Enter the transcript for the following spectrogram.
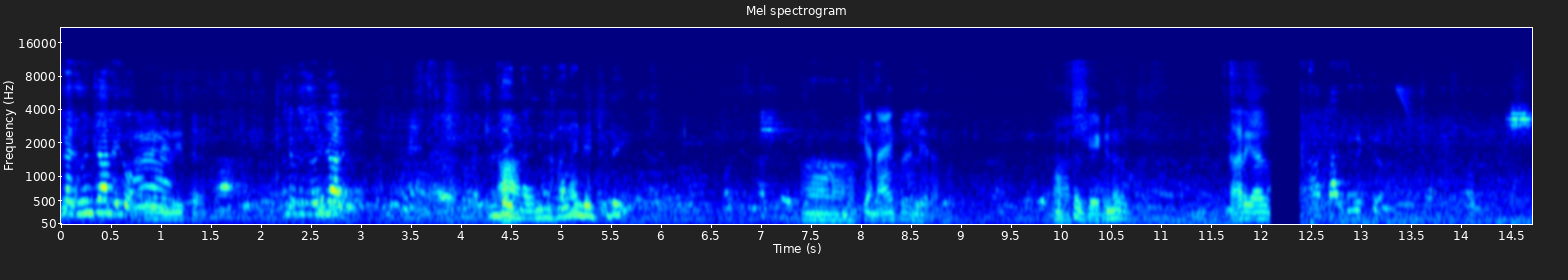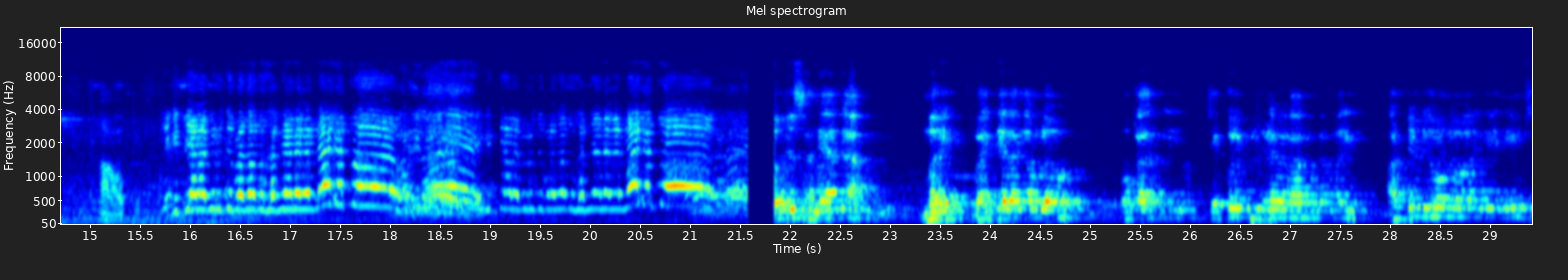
చెక్కిట్లా చూపించాలి ఇగో. చెక్కి చూపించాలి? ముఖ్య నాయకులే లేరు? శేఖర్ సార్ కాదు. ఆ, ఓకే. జగిత్యాల అభివృద్ధి ప్రదాత సంజయ్ నగర్ నాయకత్వం! జగిత్యాల అభివృద్ధి ప్రదాత సంజయ్ నగర్ నాయకత్వం! రోజు సమయంగా మరి వైద్య రంగంలో ఒక చెక్కులు ఇప్పించడమే కాకుండా మరి అటెండ్గా ఉన్న వారికి నీమ్స్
